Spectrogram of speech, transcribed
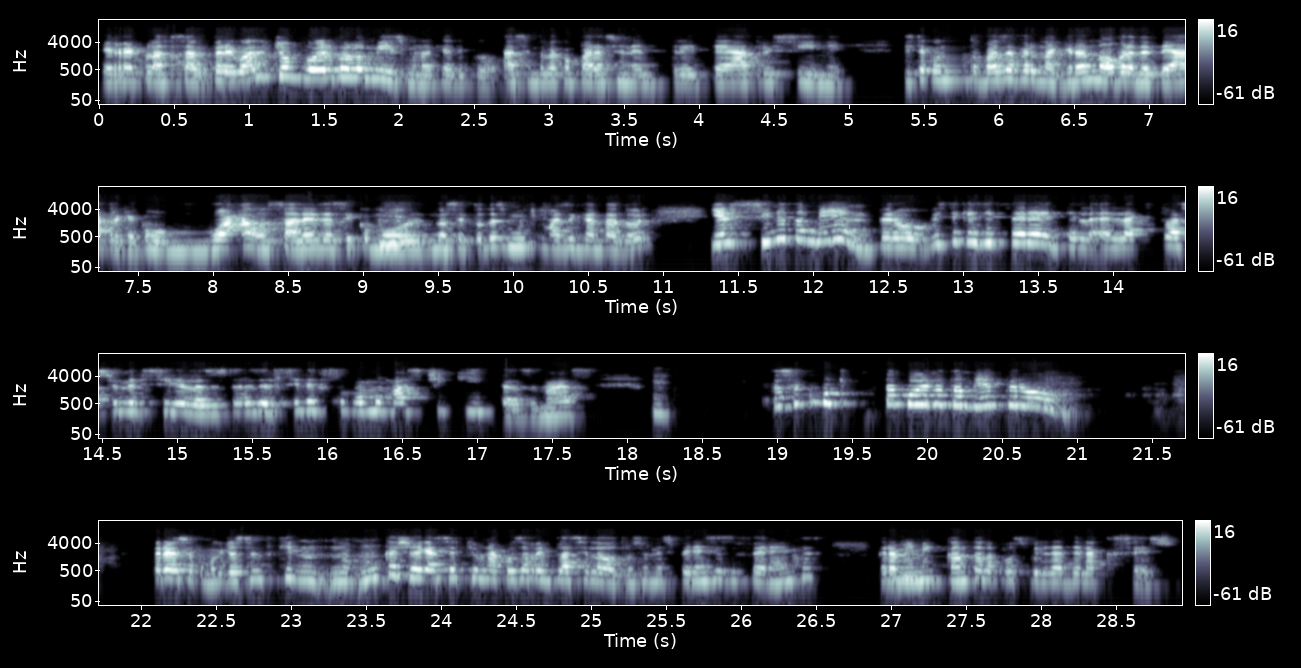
irreemplazable. Pero igual yo vuelvo a lo mismo, ¿no? Que digo, haciendo la comparación entre teatro y cine. Viste, cuando vas a ver una gran obra de teatro, que como, wow, sales así como, no sé, todo es mucho más encantador. Y el cine también, pero viste que es diferente. La, la actuación del cine, las historias del cine son como más chiquitas, más... Entonces, como que está bueno también, pero pero eso, como que yo siento que nunca llega a ser que una cosa reemplace a la otra, son experiencias diferentes, pero a mí me encanta la posibilidad del acceso,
